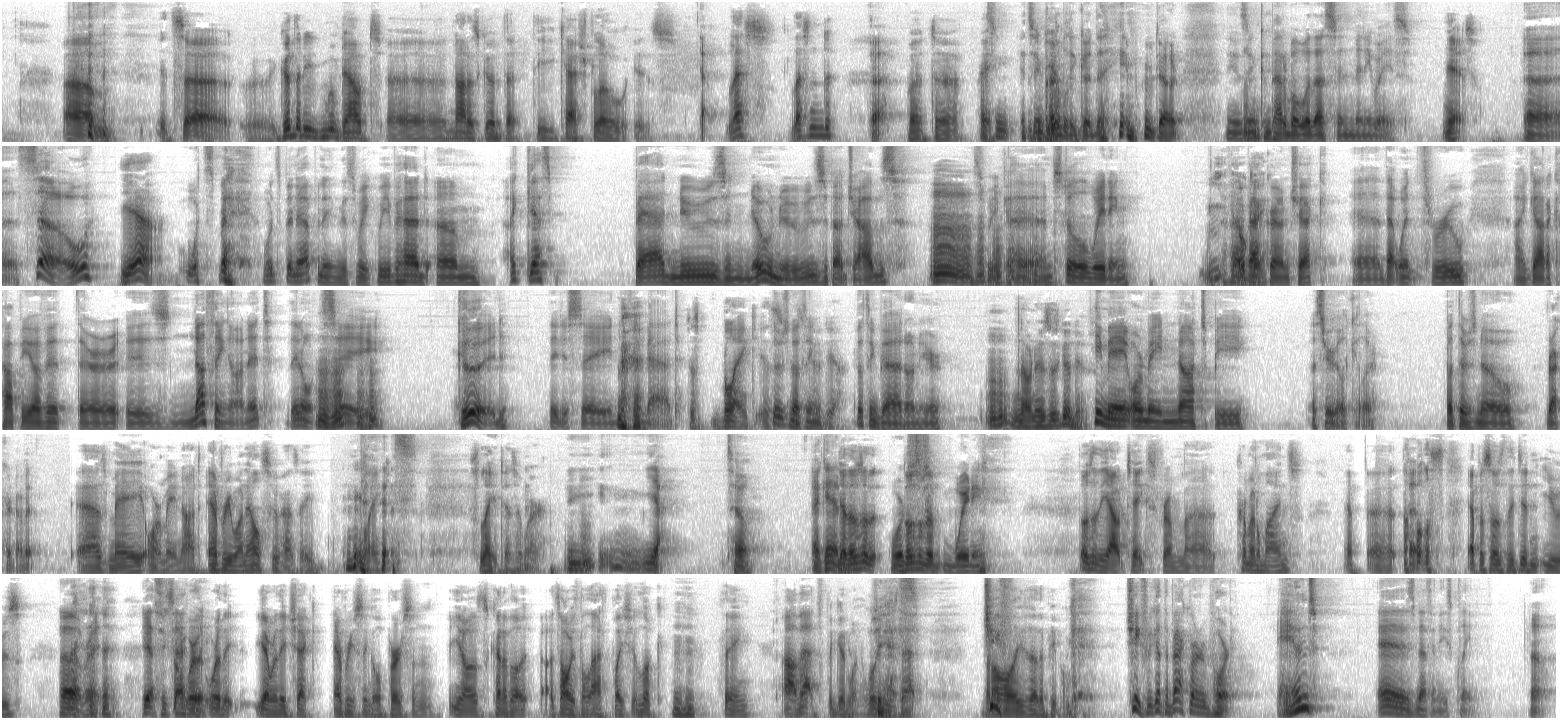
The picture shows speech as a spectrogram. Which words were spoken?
Um, it's uh, good that he moved out. Uh, not as good that the cash flow is Yeah. less lessened. Uh, But uh, hey, it's big incredibly good that he moved out. He was incompatible with us in many ways. Yes. Uh, so Yeah. what's been what's been happening this week? We've had, um, I guess, bad news and no news about jobs this week. I, I'm still waiting. I've had a background check uh, that went through. I got a copy of it. There is nothing on it. They don't say good. They just say nothing bad. Just blank is. There's nothing, good, yeah. nothing bad on here. Mhm. No news is good news. He may or may not be a serial killer, but there's no record of it. As may or may not everyone else who has a blank slate, as it were. Yeah. So again, Yeah, those are the- those are the- waiting. Those are the outtakes from uh, Criminal Minds. Ep- uh, all those episodes they didn't use. Oh right. Yes, exactly. Where, where they yeah where they check every single person. You know, it's kind of a, it's always the last place you look thing. Ah, that's the good one. We'll use Mm-hmm. That. Chief. all these other people. Chief, we got the background report. And there's nothing. He's clean. Oh.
